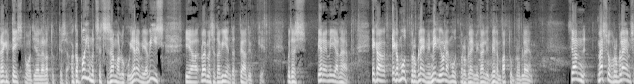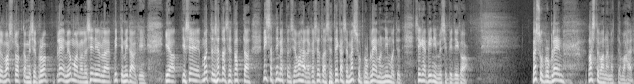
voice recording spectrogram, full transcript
räägib teistmoodi jälle natukese, aga põhimõtteliselt seesama lugu, Jeremiia viis ja loeme seda viiendat peatükki, kuidas Jeremiia näeb. ega, ega muud probleemi, meil ei ole muud probleemi, kallid, meil on patuprobleem see on mässu probleem, see on vastuhakkamise probleem jumalale, siin ei ole mitte midagi. ja, ja see, ma ütlen sedasi, et vaata, lihtsalt nimetan siia vahele ka sedasi, et ega see mässu probleem on niimoodi, et see käib inimesi pidi ka mässuprobleem lastevanemate vahel,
